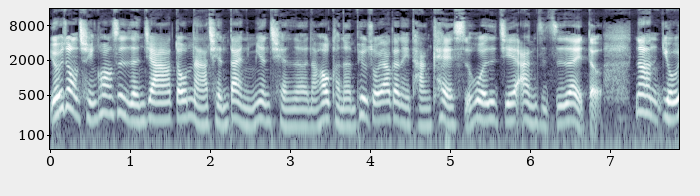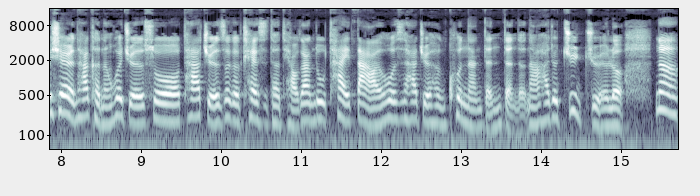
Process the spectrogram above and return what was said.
有一种情况是人家都拿钱在你面前了，然后可能譬如说要跟你谈 case 或者是接案子之类的。那有一些人他可能会觉得说，他觉得这个 case 的挑战度太大，或者是他觉得很困难等等的，然后他就拒绝了。那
